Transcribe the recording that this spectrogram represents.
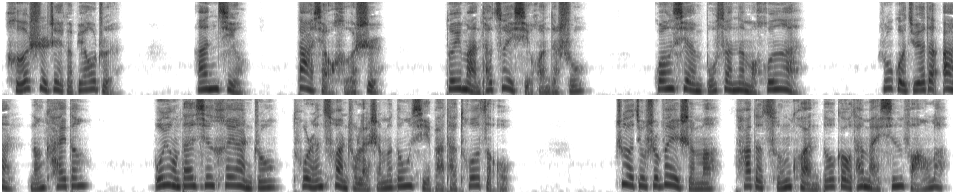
合适这个标准，安静，大小合适，堆满他最喜欢的书，光线不算那么昏暗。如果觉得暗，能开灯，不用担心黑暗中突然窜出来什么东西把他拖走。这就是为什么他的存款都够他买新房了，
